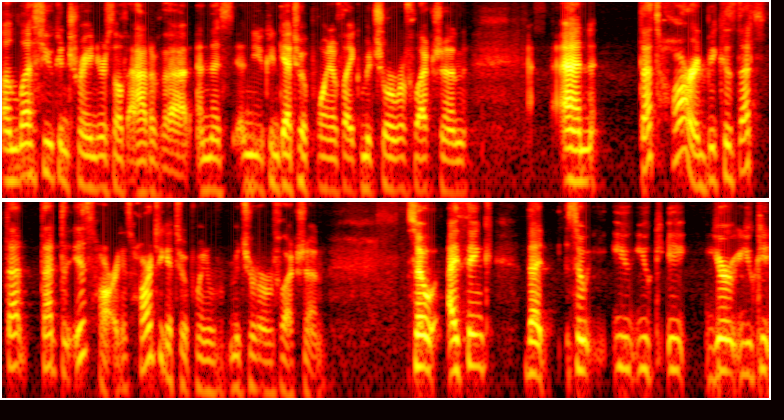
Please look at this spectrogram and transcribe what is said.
unless you can train yourself out of that and this and you can get to a point of like mature reflection. And that's hard because that's that that is hard. It's hard to get to a point of mature reflection. So i think that so you you your you can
